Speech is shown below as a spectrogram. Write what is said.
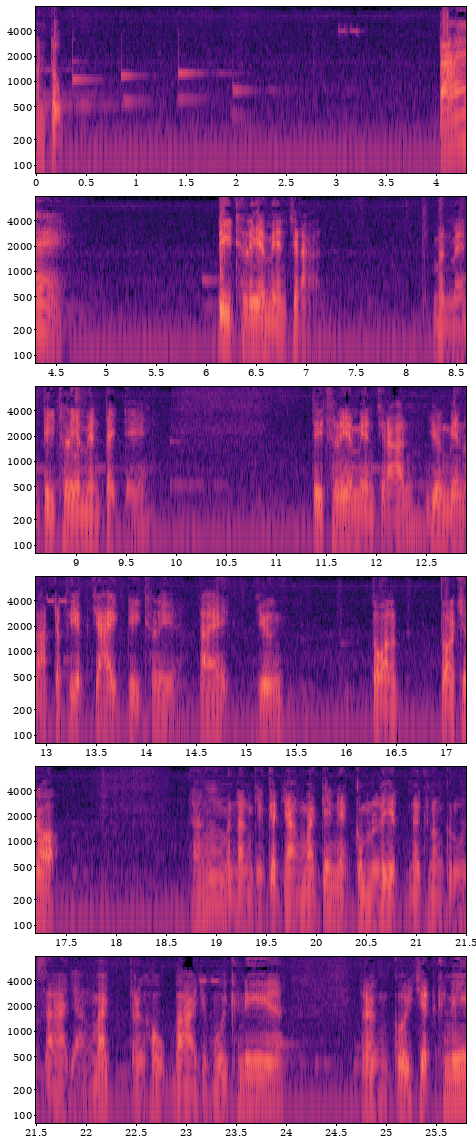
បន្ទប់តែទីធ្លាមានច្រើនមិនមែនទីធ្លាមានតិចទេ ទីធ្លាមានច្រើន យើងមានលទ្ធភាពចែកទីធ្លា តែយើងតលតលច្រកទាំងមិនដឹងជាគិតយ៉ាងម៉េចទេអ្នកកំលៀតនៅក្នុងគ្រួសារយ៉ាងម៉េចត្រូវហូបបាយជាមួយគ្នាត្រូវអង្គុយចិត្តគ្នា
